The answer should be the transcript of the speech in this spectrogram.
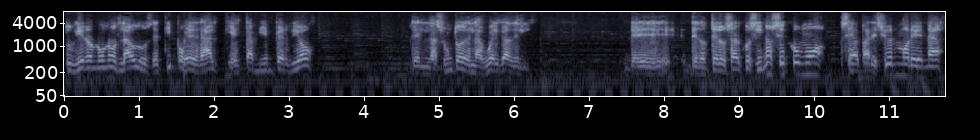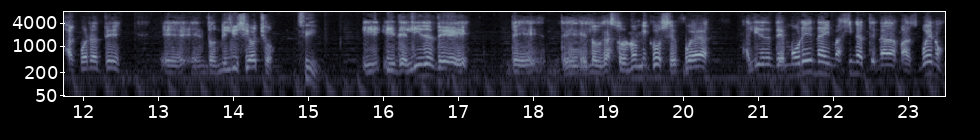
tuvieron unos laudos de tipo federal que él también perdió del asunto de la huelga del, de, del Hotel Los Arcos. Y no sé cómo se apareció en Morena, acuérdate, eh, en 2018. Sí. Y, y del líder de, de, de, los gastronómicos se fue al líder de Morena, imagínate nada más. Bueno,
